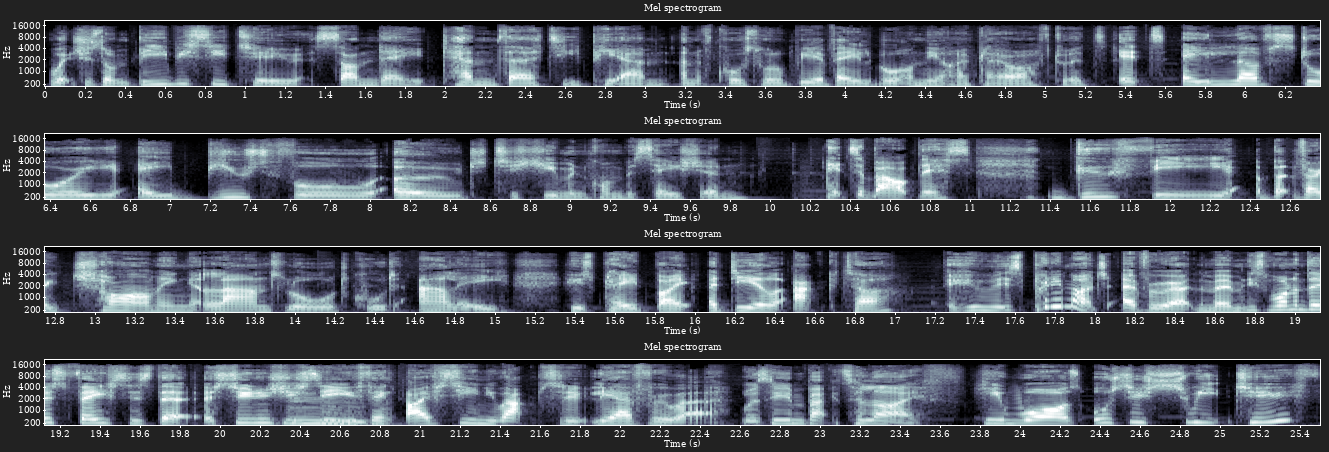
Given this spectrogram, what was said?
which is on BBC Two Sunday, 10:30 p.m. and of course will be available on the iPlayer afterwards. It's a love story, a beautiful ode to human conversation. It's about this goofy but very charming landlord called Ali, who's played by Adil Akhtar, who is pretty much everywhere at the moment. He's one of those faces that as soon as you see, you think, I've seen you absolutely everywhere. Was he in Back to Life? He was also Sweet Tooth,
